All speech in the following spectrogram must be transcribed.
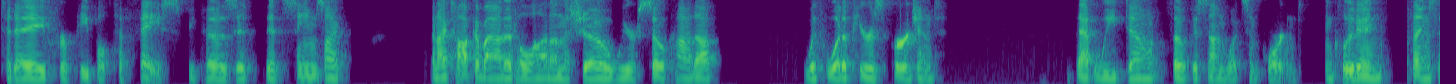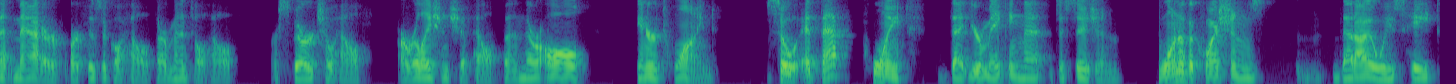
today, for people to face because it, it seems like and I talk about it a lot on the show. We're so caught up with what appears urgent that we don't focus on what's important, including things that matter our physical health, our mental health, our spiritual health, our relationship health, and they're all intertwined. So at that point that you're making that decision, one of the questions that I always hate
